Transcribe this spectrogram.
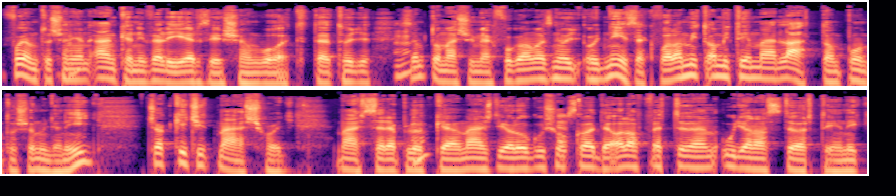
folyamatosan ilyen uncanny veli érzésem volt. Tehát, hogy uh-huh. nem tudom máshogy megfogalmazni, hogy, hogy nézek valamit, amit én már láttam pontosan ugyanígy, csak kicsit más, hogy más szereplőkkel, uh-huh. más dialógusokkal, de alapvetően ugyanaz történik.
